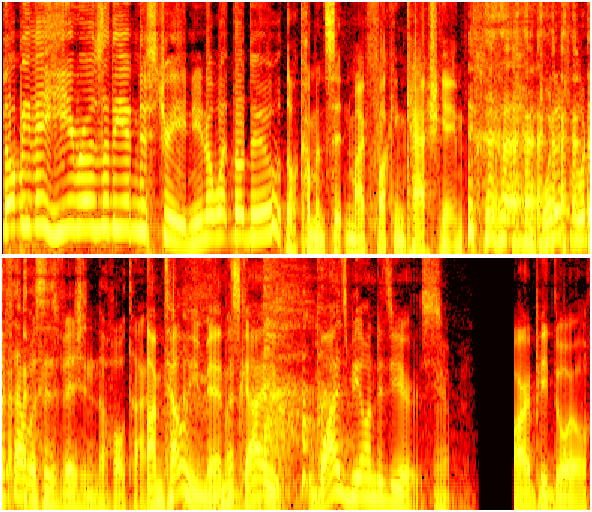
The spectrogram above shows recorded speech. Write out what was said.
They'll be the heroes of the industry. And you know what they'll do? They'll come and sit in my fucking cash game. What if what if that was his vision the whole time? I'm telling you, man, this guy wise beyond his years. Yep. R.I.P. Doyle.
